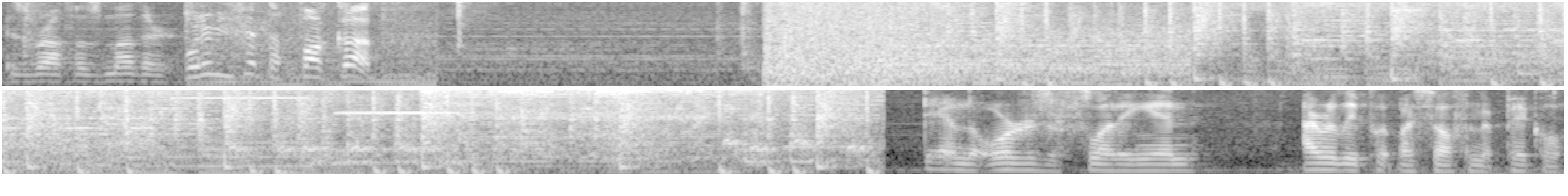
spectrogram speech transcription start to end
is Rafa's mother. Whatever you shut the fuck up. Damn, the orders are flooding in. I really put myself in a pickle.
